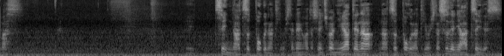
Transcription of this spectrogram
ます。ついに夏っぽくなってきましたね。私の一番苦手な夏っぽくなってきました。すでに暑いです。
